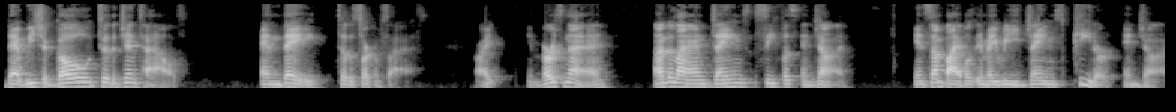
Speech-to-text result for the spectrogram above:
that we should go to the Gentiles and they to the circumcised. All right. In verse 9, underline James, Cephas, and John. In some Bibles, it may read James, Peter, and John.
